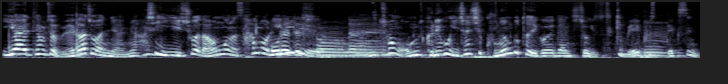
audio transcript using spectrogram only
이 아이템을 제가 왜 가져왔냐면 사실 이 이슈가 나온 거는 3월 오래됐어. 1일이에요. 네. 엄청 엄 그리고 2019년부터 이거에 대한 지적이 있어. 특히 메이플 음. 넥슨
